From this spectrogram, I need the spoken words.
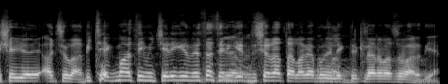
şey açılan. Bir tekme atayım içeri girmesen seni geri dışarı atarlar ya bunun elektrikli arabası var diye.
